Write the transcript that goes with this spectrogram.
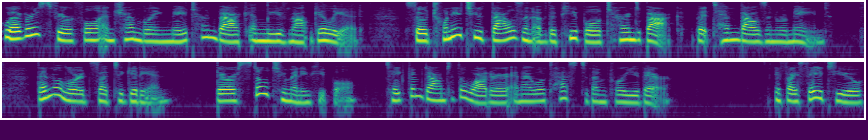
Whoever is fearful and trembling may turn back and leave Mount Gilead. So 22,000 of the people turned back, but 10,000 remained. Then the Lord said to Gideon, There are still too many people. Take them down to the water, and I will test them for you there. If I say to you,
